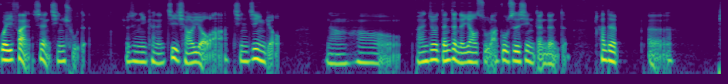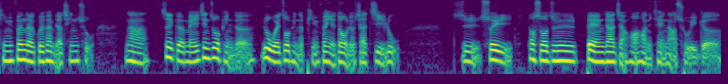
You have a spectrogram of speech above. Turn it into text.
规范是很清楚的，就是你可能技巧有啊，情境有，然后反正就等等的要素啦，故事性等等的，它的呃评分的规范比较清楚。那这个每一件作品的入围作品的评分也都有留下记录，是所以到时候就是被人家讲话的话，你可以拿出一个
